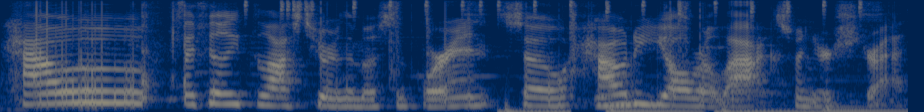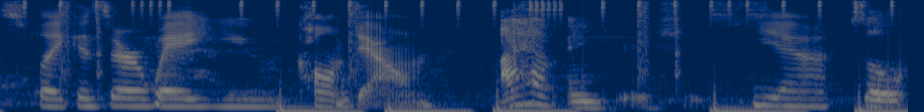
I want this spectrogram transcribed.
how? I feel like the last two are the most important. So, how do y'all relax when you're stressed? Like, is there a way you calm down? I have anger issues. Yeah. So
